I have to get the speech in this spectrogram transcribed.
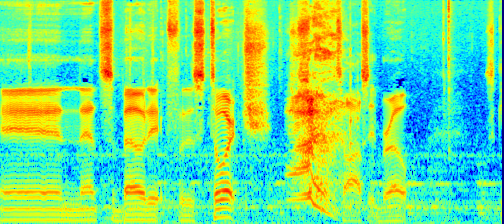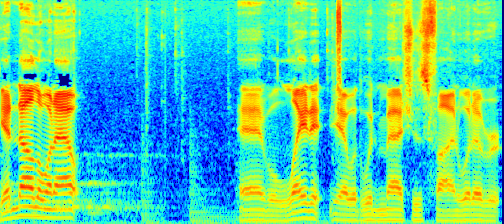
And that's about it for this torch. Toss it, bro. Let's get another one out. And we'll light it. Yeah, with wooden matches, fine, whatever.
